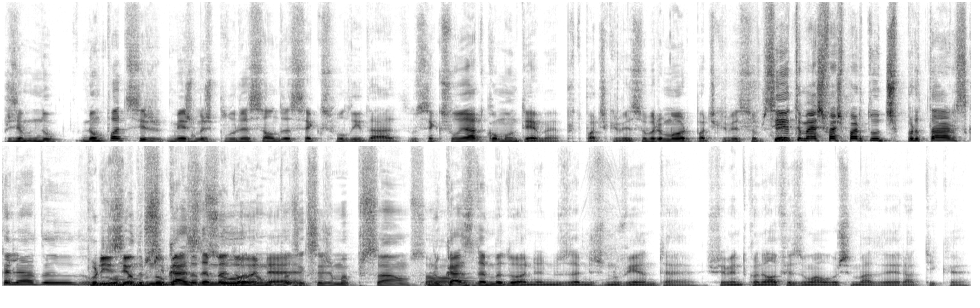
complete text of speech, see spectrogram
por exemplo, no- não pode ser mesmo a exploração da sexualidade, a sexualidade como um tema, porque tu podes escrever sobre amor, podes escrever sobre Sim, sexo. também acho que faz parte do despertar, se calhar, de, Por exemplo, no caso da pessoa. Madonna- Não pode dizer que seja uma pressão só... No caso da Madonna, nos anos 90, especialmente quando ela fez um álbum chamado Erótica,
